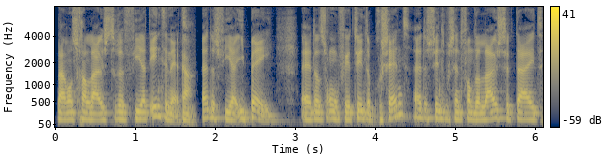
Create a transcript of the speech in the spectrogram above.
naar ons gaan luisteren via het internet. Ja. Hè, dus via IP. Eh, dat is ongeveer 20 procent. Dus 20 procent van de luistertijd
